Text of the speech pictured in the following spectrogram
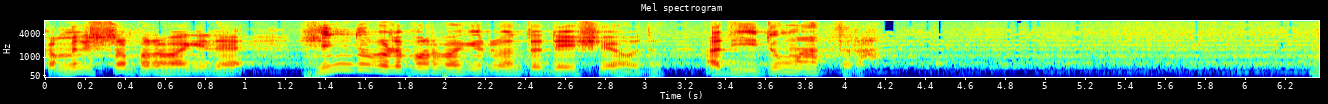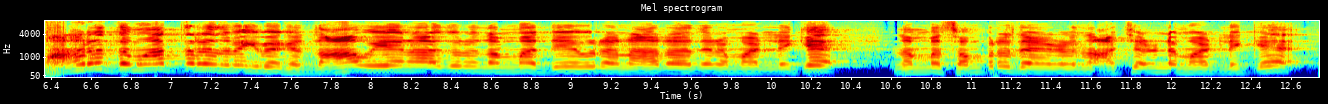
ಕಮ್ಯುನಿಸ್ಟರ ಪರವಾಗಿದೆ, ಹಿಂದೂಗಳ ಪರವಾಗಿರುವಂಥ ದೇಶ ಯಾವುದು? ಅದು ಇದು ಮಾತ್ರ. ಭಾರತ ಮಾತ್ರ ನಮಗೆ ಬೇಕು. ನಾವು ಏನಾದರೂ ನಮ್ಮ ದೇವರನ್ನು ಆರಾಧನೆ ಮಾಡಲಿಕ್ಕೆ, ನಮ್ಮ ಸಂಪ್ರದಾಯಗಳನ್ನು ಆಚರಣೆ ಮಾಡಲಿಕ್ಕೆ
